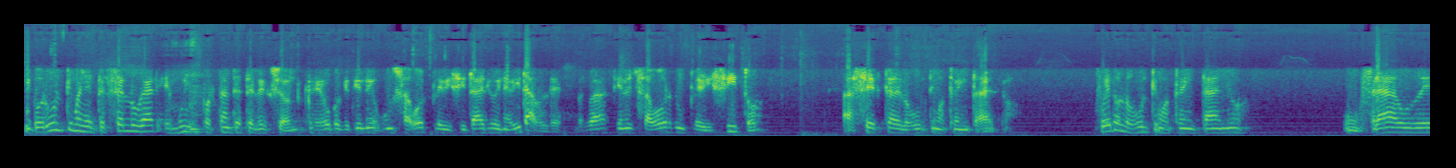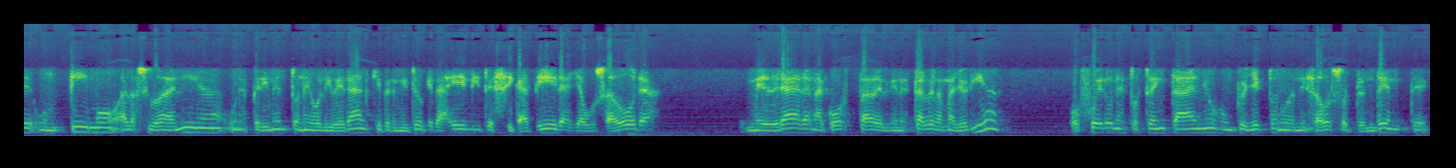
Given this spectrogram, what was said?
Y por último y en tercer lugar, es muy importante esta elección, creo, porque tiene un sabor plebiscitario inevitable, ¿verdad? Tiene el sabor de un plebiscito acerca de los últimos 30 años. Fueron los últimos 30 años un fraude, un timo a la ciudadanía, un experimento neoliberal que permitió que las élites cicateras y abusadoras medraran a costa del bienestar de la mayoría? ¿O fueron estos 30 años un proyecto modernizador sorprendente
